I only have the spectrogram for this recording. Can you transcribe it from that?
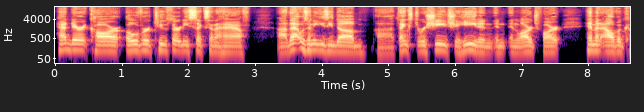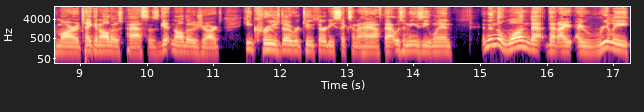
Had Derek Carr over 236 and a half. Uh, that was an easy dub, uh, thanks to Rashid Shaheed in, in, in large part. Him and Alvin Kamara taking all those passes, getting all those yards. He cruised over 236 and a half. That was an easy win. And then the one that that I, I really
